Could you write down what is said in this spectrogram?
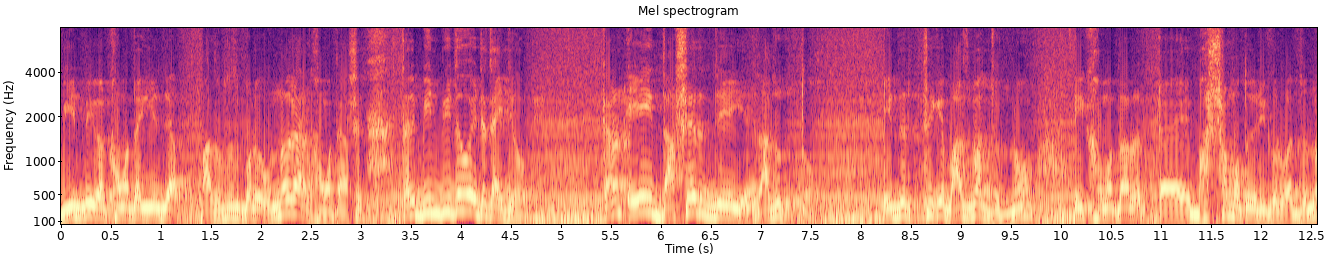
বিএনপি ক্ষমতা গিয়ে যে পাঁচ বছর পরে অন্য যারা ক্ষমতা আসে তাহলে বিএনপিতেও এটা চাইতে হবে। কারণ এই দাসের যে রাজত্ব এদের থেকে বাঁচবার জন্য এই ক্ষমতার ভারসাম্য তৈরি করবার জন্য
